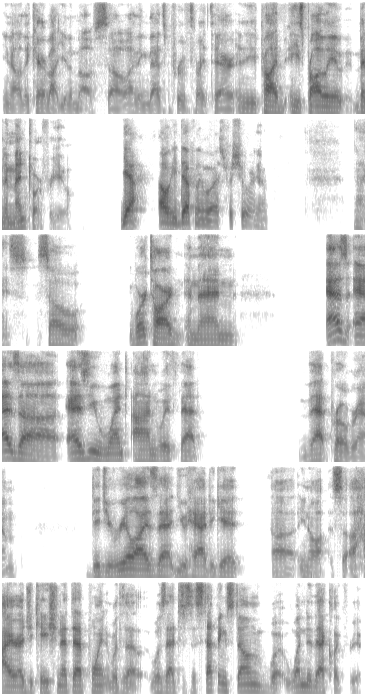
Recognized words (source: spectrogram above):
you know, they care about you the most. So I think that's proof right there. And he probably he's probably been a mentor for you. Yeah. Oh, he definitely was for sure. Yeah. Nice. So you worked hard and then as as uh as you went on with that that program did you realize that you had to get uh you know a higher education at that point was that was that just a stepping stone when did that click for you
